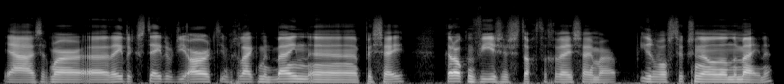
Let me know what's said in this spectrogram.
ja, zeg maar redelijk state-of-the-art in vergelijking met mijn PC. Kan ook een 486 geweest zijn, maar in ieder geval een stuk sneller dan de mijne.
